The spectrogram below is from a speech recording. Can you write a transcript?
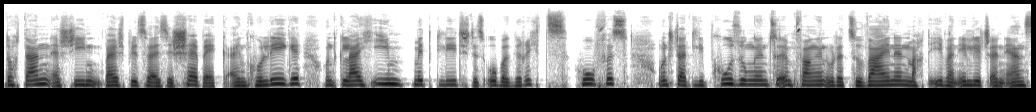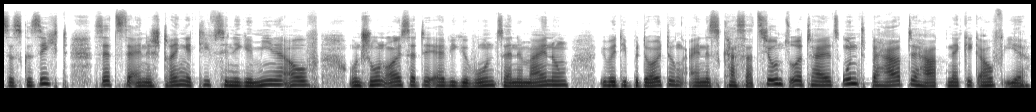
doch dann erschien beispielsweise Schebek, ein Kollege und gleich ihm Mitglied des Obergerichtshofes, und statt Liebkosungen zu empfangen oder zu weinen, machte Ivan Ilyich ein ernstes Gesicht, setzte eine strenge, tiefsinnige Miene auf, und schon äußerte er wie gewohnt seine Meinung über die Bedeutung eines Kassationsurteils und beharrte hartnäckig auf ihr.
